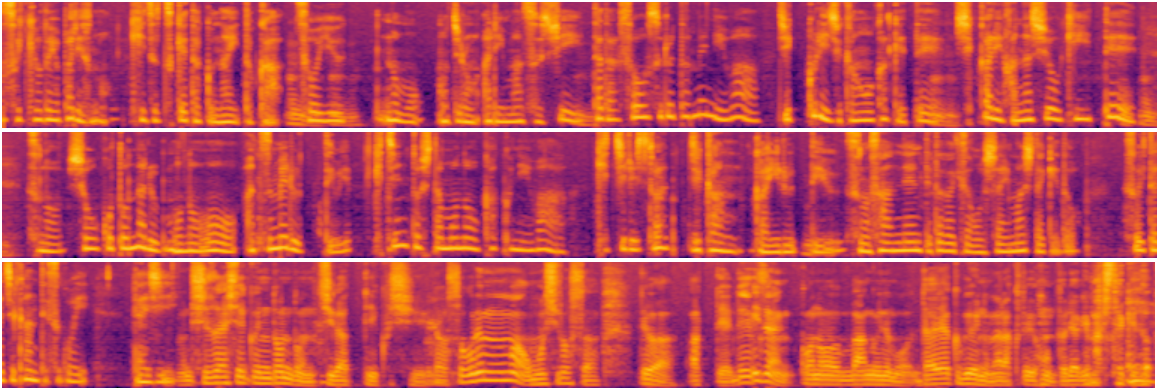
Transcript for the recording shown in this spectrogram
先ほどやっぱりその傷つけたくないとか、うん。そういうのももちろんありますし、うん。ただそうするためにはじっくり時間をかけて、うん。しっかり話を聞いて、うん。その証拠となるものを集めるっていう、きちんとしたものを書くには、きっちりした時間がいるっていう、その3年って田崎さんおっしゃいましたけど、そういった時間ってすごい大事。取材していくにどんどん違っていくし、だからそれもまあ面白さではあって、で、以前この番組でも大学病院の奈落という本取り上げましたけど、ええ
